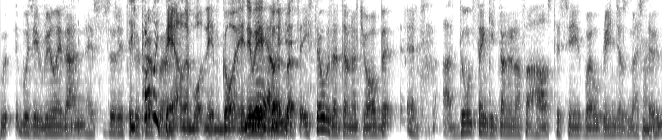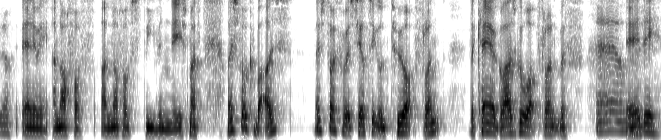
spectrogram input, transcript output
w- was he really that necessary? To He's be probably perfectly better than what they've got anyway. Yeah, but, I mean, but he still would have done a job, but uh, I don't think he's done enough at Hearts to say, well, Rangers missed Hmm. out there. anyway, enough of enough of Stephen Naismith. Let's talk about us. Let's talk about Celtic on two up front. The King of Glasgow up front with Um, Eddie.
